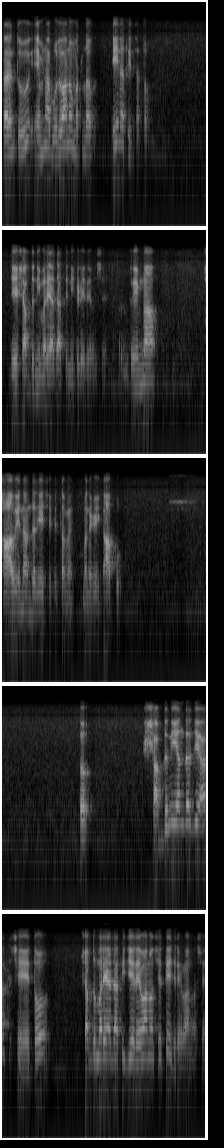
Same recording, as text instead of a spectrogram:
પરંતુ એમના બોલવાનો મતલબ એ નથી થતો જે શબ્દની મર્યાદાથી નીકળી રહ્યો છે. પરંતુ એમના ભાવ એના અંદર એ છે કે તમે મને કંઈક આપો. તો શબ્દની અંદર જે અર્થ છે તો શબ્દ મર્યાદાથી જે રહેવાનો છે તે જ રહેવાનો છે.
